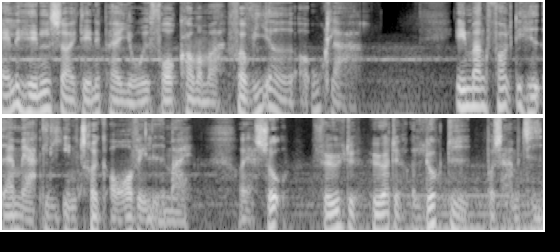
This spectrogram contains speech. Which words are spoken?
Alle hændelser i denne periode forekommer mig forvirrede og uklare. En mangfoldighed af mærkelige indtryk overvældede mig, og jeg så, følte, hørte og lugtede på samme tid.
